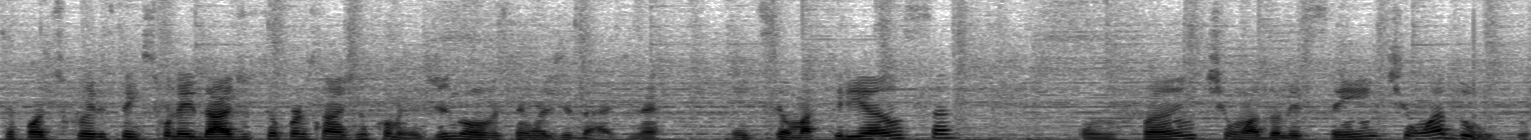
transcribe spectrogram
você pode escolher, tem que escolher a idade do seu personagem no começo. De novo, esse negócio de idade, né? Tem que ser uma criança, um infante, um adolescente, um adulto.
